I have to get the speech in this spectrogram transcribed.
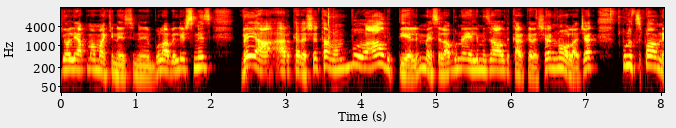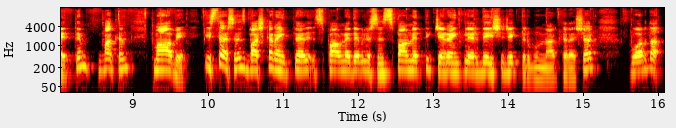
yol yapma makinesini bulabilirsiniz. Veya arkadaşlar tamam bu aldık diyelim. Mesela bunu elimize aldık arkadaşlar. Ne olacak? Bunu spawn ettim. Bakın mavi. İsterseniz başka renkler spawn edebilirsiniz. Spawn ettikçe renkleri değişecektir bunun arkadaşlar. Bu arada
